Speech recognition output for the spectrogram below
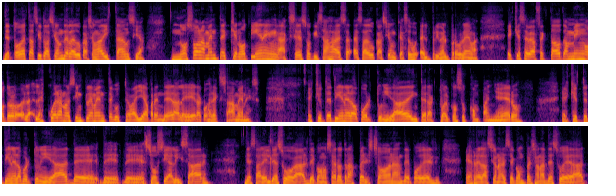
de toda esta situación de la educación a distancia, no solamente es que no tienen acceso quizás a esa, educación, que ese es el primer problema, es que se ve afectado también otro, la, la escuela no es simplemente que usted vaya a aprender a leer, a coger exámenes, es que usted tiene la oportunidad de interactuar con sus compañeros, es que usted tiene la oportunidad de, socializar, de salir de su hogar, de conocer otras personas, de poder eh, relacionarse con personas de su edad.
